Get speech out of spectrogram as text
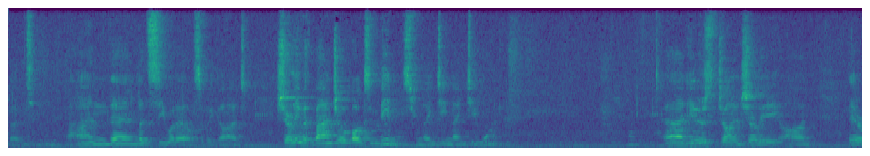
But, and then let's see what else have we got. Shirley with banjo, bugs and beans from 1991. And here's John and Shirley on their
